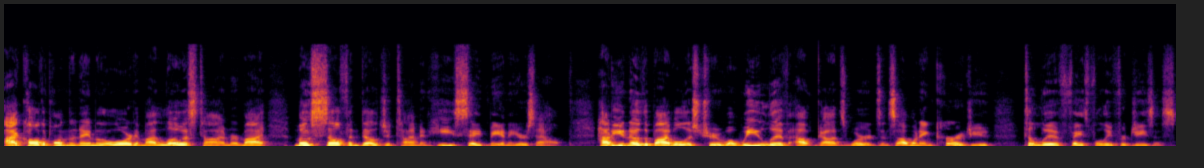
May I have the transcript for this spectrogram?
I called upon the name of the Lord in my lowest time or my most self indulgent time, and He saved me, and here's how. How do you know the Bible is true? Well, we live out God's words. And so I want to encourage you to live faithfully for Jesus.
